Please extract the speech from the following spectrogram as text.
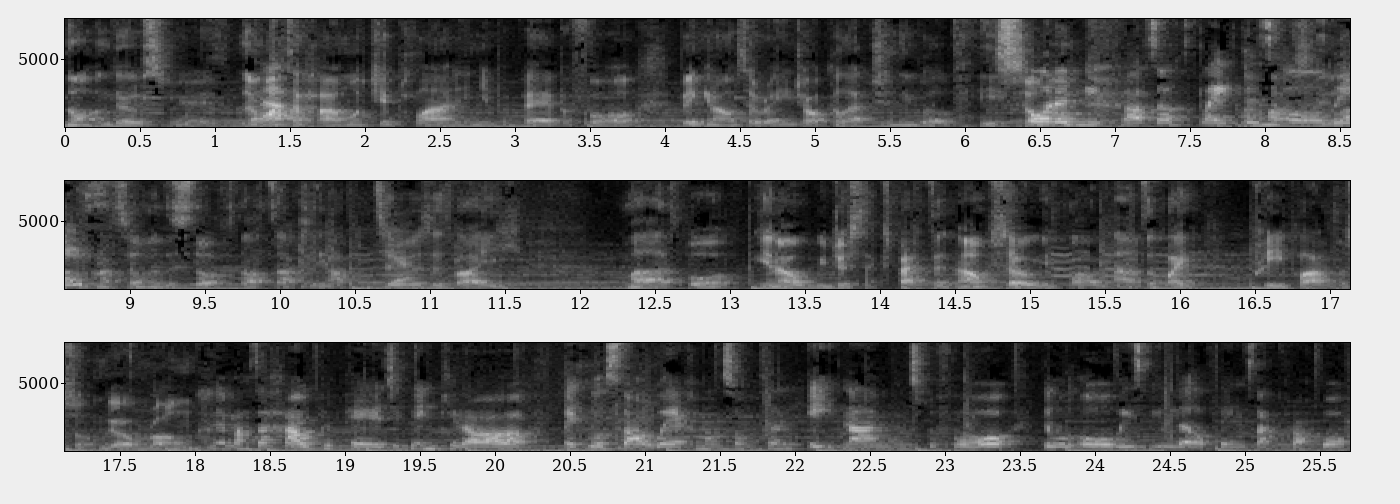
not and go smooth. No No. matter how much you plan and you prepare before bringing out a range or collection, there will be some. Or a new product, like there's I'm actually always. laughing at some of the stuff that's actually happened to Yeah. us. Is like mad, but you know we just expect it now. So you've got kind of like pre-plan for something going wrong. no matter how prepared you think you are, like we'll start working on something eight, nine months before, there will always be little things that crop up.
